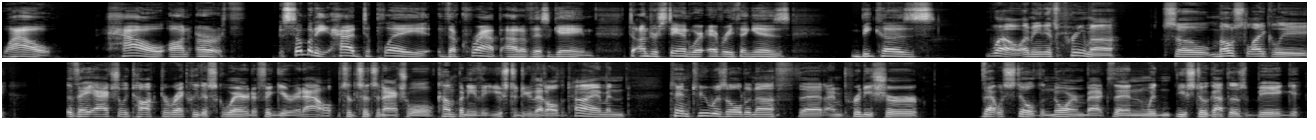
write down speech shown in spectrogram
wow, how on earth somebody had to play the crap out of this game to understand where everything is because well, I mean, it's Prima, so most likely they actually talk directly to Square to figure it out, since it's an actual company that used to do that all the time. And 10.2 was old enough that I'm pretty sure that was still the norm back then when you still got those big,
